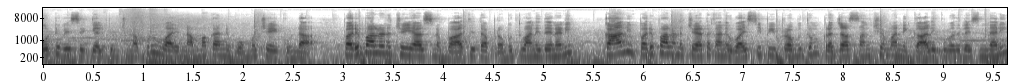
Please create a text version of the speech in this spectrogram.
ఓటు వేసి గెలిపించినప్పుడు వారి నమ్మకాన్ని బొమ్మ చేయకుండా పరిపాలన చేయాల్సిన బాధ్యత ప్రభుత్వానిదేనని కానీ పరిపాలన చేతకాని వైసీపీ ప్రభుత్వం ప్రజా సంక్షేమాన్ని గాలికి వదిలేసిందని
